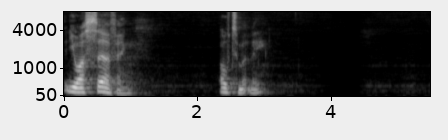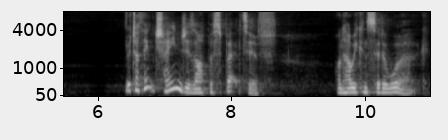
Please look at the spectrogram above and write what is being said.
that you are serving, ultimately. Which I think changes our perspective on how we consider work.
